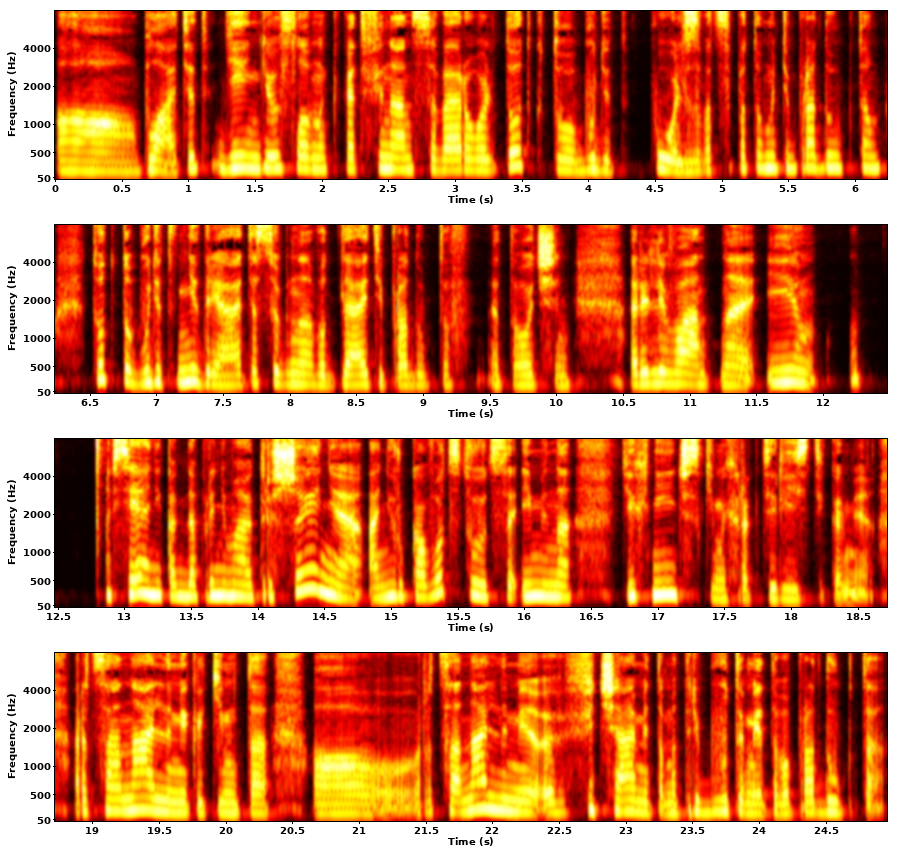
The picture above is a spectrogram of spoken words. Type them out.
э, платит деньги, условно, какая-то финансовая роль, тот, кто будет пользоваться потом этим продуктом, тот, кто будет внедрять, особенно вот для IT-продуктов, это очень релевантно. И все они, когда принимают решения, они руководствуются именно техническими характеристиками, рациональными какими-то э, рациональными фичами, там, атрибутами этого продукта.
